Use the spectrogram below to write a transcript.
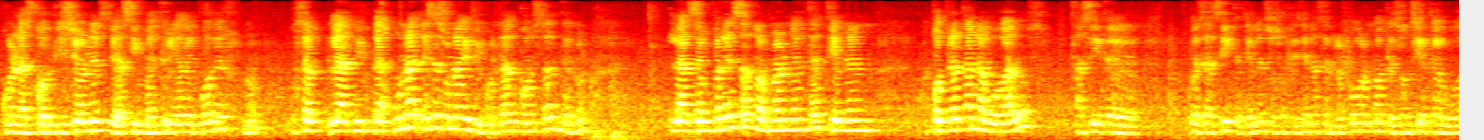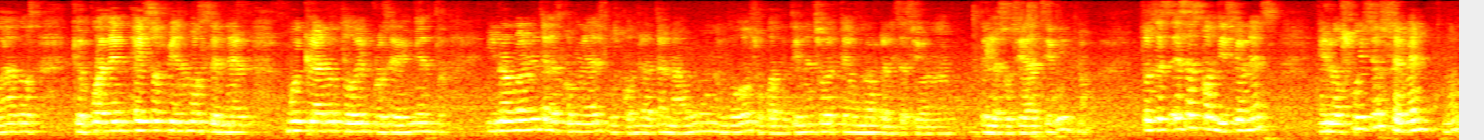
con las condiciones de asimetría de poder, ¿no? O sea, la, una, esa es una dificultad constante, ¿no? Las empresas normalmente tienen, contratan abogados, así de, pues así, que tienen sus oficinas en reforma, que son siete abogados, que pueden esos mismos tener muy claro todo el procedimiento. Y normalmente las comunidades pues contratan a uno, dos, o cuando tienen suerte a una organización de la sociedad civil, ¿no? Entonces esas condiciones en los juicios se ven, ¿no?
